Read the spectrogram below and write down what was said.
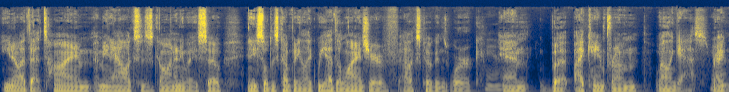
you know, at that time, I mean, Alex is gone anyway. So, and he sold his company. Like we had the lion's share of Alex Kogan's work, Yeah. and but I came from oil and gas, right?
